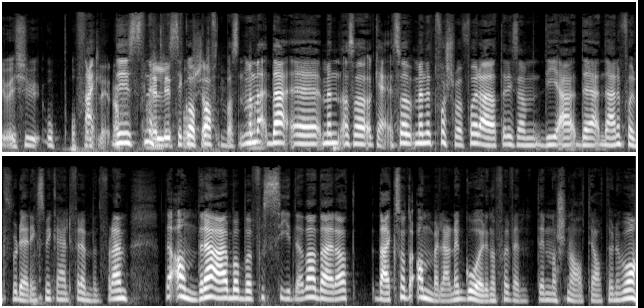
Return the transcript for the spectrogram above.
jo ikke opp offentlig. Nei, de snekkes ikke opp på. Aftenposten. Men, det, det, eh, men, altså, okay, så, men et forsvar for er at det, liksom, de er, det, det er en form for vurdering som ikke er helt fremmed for dem. Det andre er bare, bare for å si det da, det er at det er ikke sånn at anmelderne går inn og forventer nasjonalteaternivå.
